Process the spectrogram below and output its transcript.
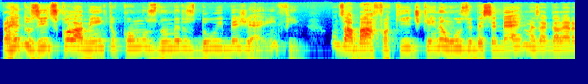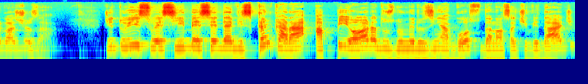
para reduzir descolamento com os números do IBGE. Enfim, um desabafo aqui de quem não usa o IBCBR, mas a galera gosta de usar. Dito isso, esse IBC deve escancarar a piora dos números em agosto da nossa atividade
